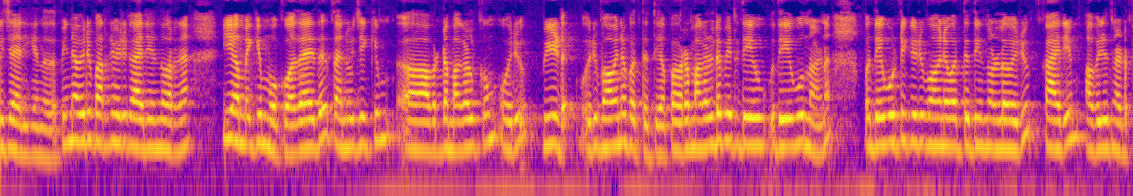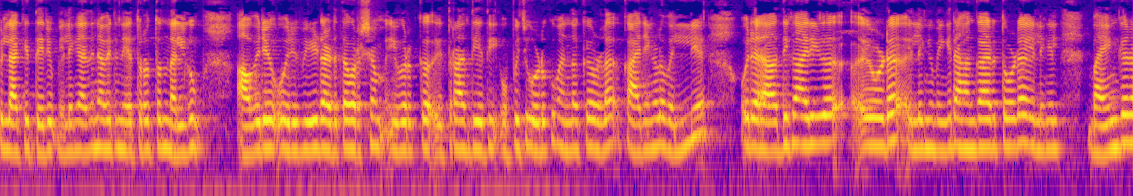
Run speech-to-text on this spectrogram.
വിചാരിക്കുന്നത്. പിന്നെ അവർ പറഞ്ഞ ഒരു കാര്യം എന്ന് പറഞ്ഞാൽ ഈ അമ്മയ്ക്കും മോക്കും അതായത് തനുജയ്ക്കും അവരുടെ മകൾക്കും ഒരു വീട് ഒരു ഭവന പദ്ധതി. അപ്പോൾ അവരുടെ മകളുടെ പേര് ദേവു ദേവു എന്നാണ്. അപ്പോൾ ദേവൂട്ടിക്ക് ഒരു ഭവന പദ്ധതി എന്നുള്ള ഒരു കാര്യം അവർ നടപ്പിലാക്കി തരും. ഇല്ലെങ്കിൽ അതിന് അവർ നേതൃത്വം നൽകും. അവർ ഒരു വീട് അടുത്ത വർഷം ഇവർക്ക് ഇത്രാം തീയതി ഒപ്പിച്ചു കൊടുക്കും എന്നൊക്കെയുള്ള കാര്യങ്ങൾ വലിയ ഒരു ആധികാരികയോട് അല്ലെങ്കിൽ ഭയങ്കര അഹങ്കാരത്തോടെ അല്ലെങ്കിൽ ഭയങ്കര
